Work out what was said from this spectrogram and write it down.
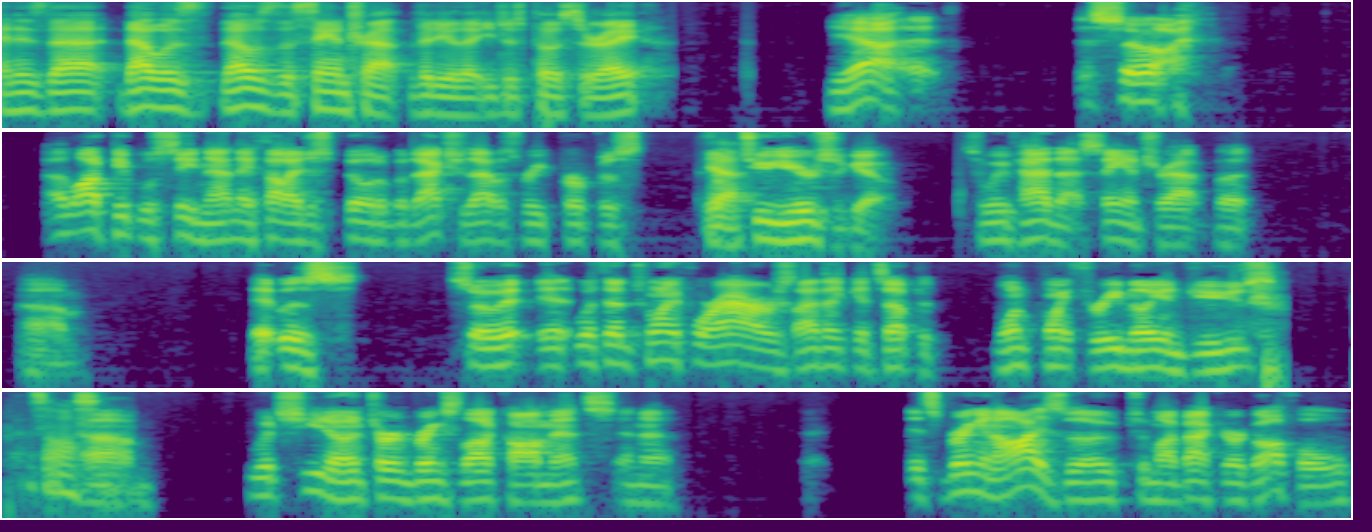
And is that that was that was the sand trap video that you just posted, right? Yeah. uh, So I, a lot of people have seen that and they thought I just built it, but actually that was repurposed Yeah. two years ago. So we've had that sand trap, but um, it was so it, it within 24 hours, I think it's up to 1.3 million views, That's awesome. um, which you know in turn brings a lot of comments and uh, it's bringing eyes though to my backyard golf hole,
